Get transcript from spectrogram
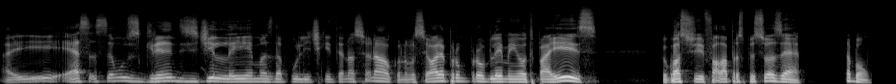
aí essas são os grandes dilemas da política internacional. Quando você olha para um problema em outro país, o que eu gosto de falar para as pessoas é: tá bom,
